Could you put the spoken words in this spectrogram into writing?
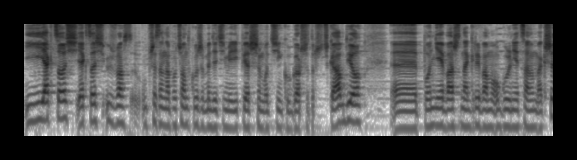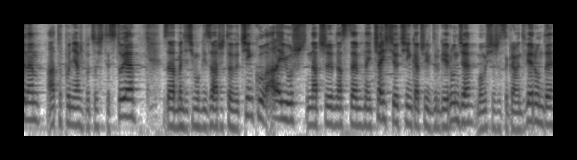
I jak coś, jak coś, już was uprzedzam na początku, że będziecie mieli w pierwszym odcinku gorsze troszeczkę audio, e, ponieważ nagrywam ogólnie całym actionem, a to ponieważ bo coś testuję. Zaraz będziecie mogli zobaczyć to w odcinku, ale już znaczy w następnej części odcinka, czyli w drugiej rundzie, bo myślę, że zagramy dwie rundy,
